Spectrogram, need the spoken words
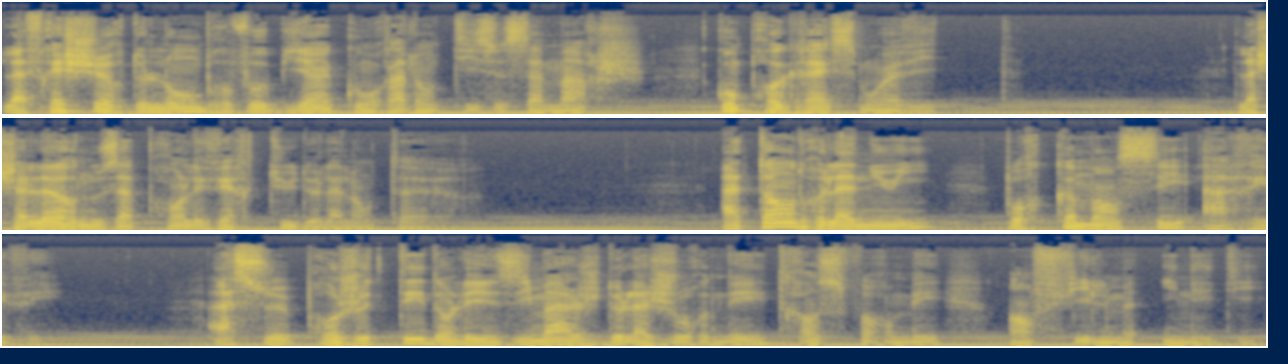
La fraîcheur de l'ombre vaut bien qu'on ralentisse sa marche, qu'on progresse moins vite. La chaleur nous apprend les vertus de la lenteur. Attendre la nuit pour commencer à rêver, à se projeter dans les images de la journée transformées en film inédit.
